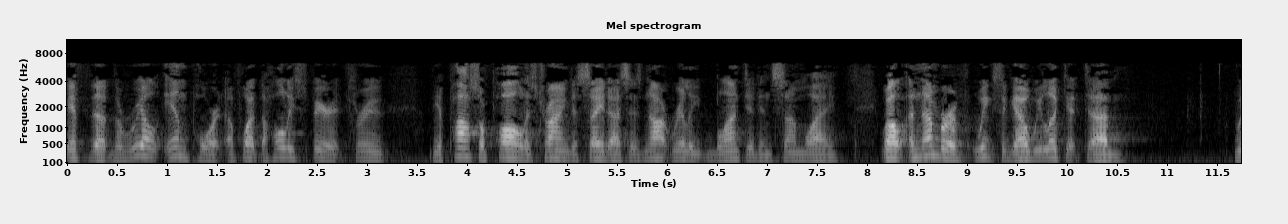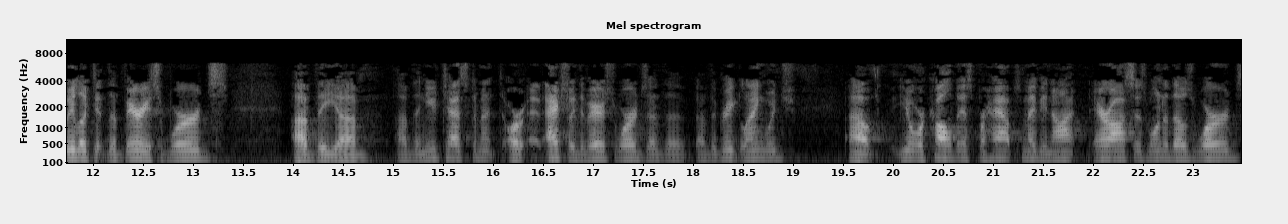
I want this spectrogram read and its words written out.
If the, the real import of what the Holy Spirit, through the Apostle Paul, is trying to say to us is not really blunted in some way. Well, a number of weeks ago, we looked at, um, we looked at the various words of the um, of the New Testament, or actually the various words of the of the Greek language. Uh, you'll recall this, perhaps, maybe not. Eros is one of those words.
